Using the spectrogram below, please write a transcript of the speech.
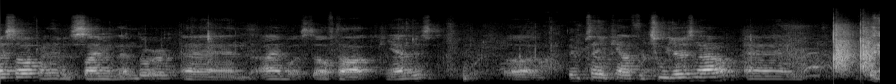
myself. My name is Simon Lendore, and I'm a self-taught pianist. Uh, been playing piano for two years now, and I'd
